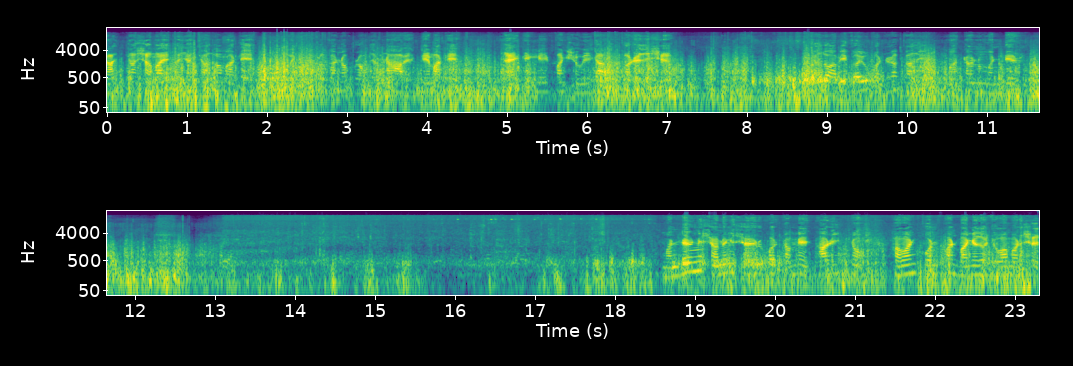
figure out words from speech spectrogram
રાતના સમયે અહીંયા ચાલવા માટે કોઈ પ્રકારનો પ્રોબ્લેમ ના આવે તે માટે લાઇટિંગની પણ સુવિધા કરેલી છે. ચાલો, આવી ગયું ભદ્રકાલી માતાનું મંદિર. મંદિરની સામેની સાઈડ ઉપર તમને આ રીતનો હવન કુંડ પણ બનેલો જોવા મળશે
